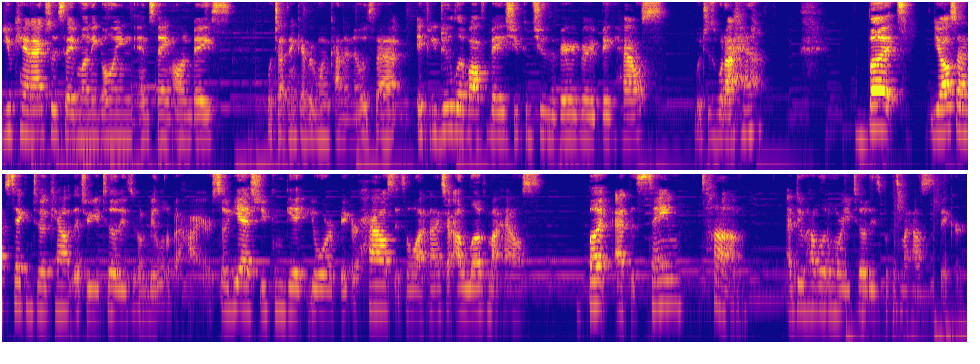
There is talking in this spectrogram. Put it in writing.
You can actually save money going and staying on base which I think everyone kind of knows that. If you do live off base, you can choose a very, very big house, which is what I have. But you also have to take into account that your utilities are going to be a little bit higher. So yes, you can get your bigger house. It's a lot nicer. I love my house. But at the same time, I do have a little more utilities because my house is bigger.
